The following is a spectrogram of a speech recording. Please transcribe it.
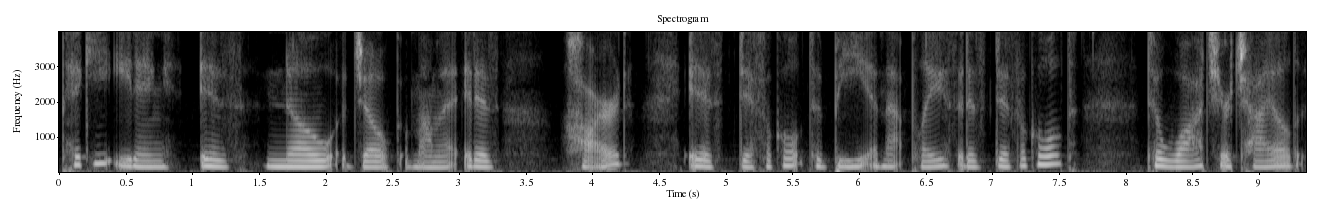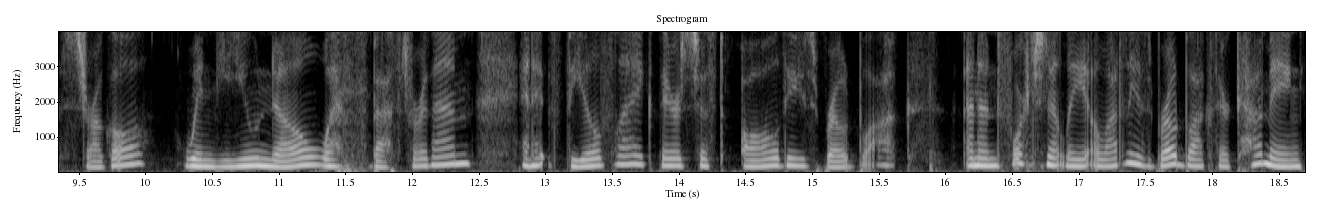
Picky eating is no joke, mama. It is hard. It is difficult to be in that place. It is difficult to watch your child struggle when you know what's best for them and it feels like there's just all these roadblocks. And unfortunately, a lot of these roadblocks are coming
